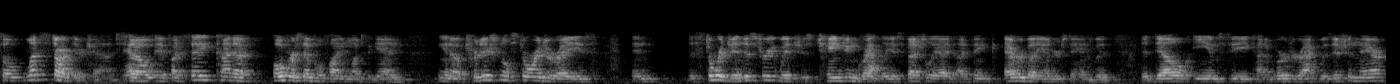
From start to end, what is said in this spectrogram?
so let's start there, Chad. Yep. So if I say kind of oversimplifying once again, you know, traditional storage arrays and the storage industry, which is changing greatly, especially I, I think everybody understands with the Dell EMC kind of merger acquisition there.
